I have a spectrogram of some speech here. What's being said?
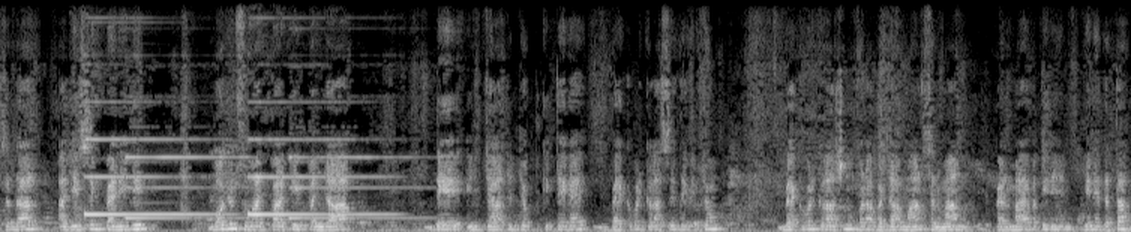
ਸਰਦਾਰ ਅਜੀਤ ਸਿੰਘ ਭੈਣੀ ਜੀ ਬਹੁਜਨ ਸਮਾਜ ਪਾਰਟੀ ਪੰਜਾਬ ਦੇ ਇੰਚਾਰਜ ਨਿਯੁਕਤ ਕੀਤੇ ਗਏ ਬੈਕਵਰਡ ਕਲਾਸਿਸ ਦੇ ਵਿੱਚੋਂ ਬੈਕਵਰਡ ਕਲਾਸ ਨੂੰ ਬੜਾ ਵੱਡਾ ਮਾਨ ਸਨਮਾਨ ਭੈਣ ਮਾਇਆਵਤੀ ਨੇ ਜੀ ਨੇ ਦਿੱਤਾ।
